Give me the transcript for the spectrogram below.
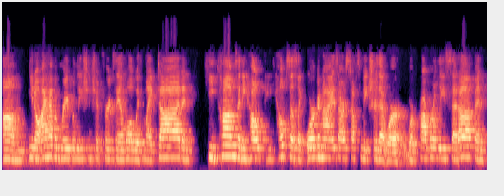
um, you know, I have a great relationship, for example, with Mike Dodd, and he comes and he help he helps us like organize our stuff to make sure that we're we're properly set up and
